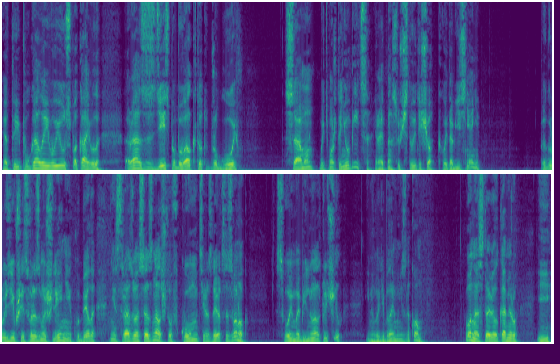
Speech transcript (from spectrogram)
Это и пугало его, и успокаивало. Раз здесь побывал кто-то другой, сам он, быть может, и не убийца, вероятно, существует еще какое-то объяснение. Погрузившись в размышления, Кубела не сразу осознал, что в комнате раздается звонок. Свой мобильный он отключил, и мелодия была ему незнакома. Он оставил камеру и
